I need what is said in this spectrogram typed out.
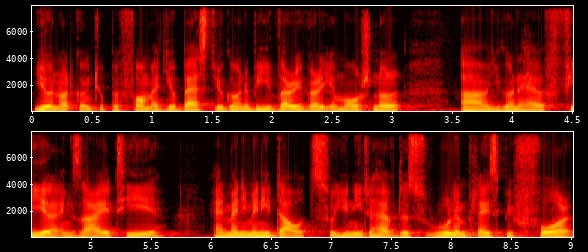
you're not going to perform at your best. You're going to be very, very emotional. Uh, you're going to have fear, anxiety, and many, many doubts. So you need to have this rule in place before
